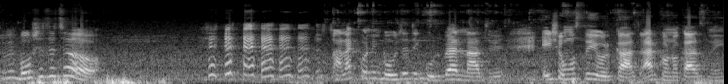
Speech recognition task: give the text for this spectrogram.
তুমি বউ সেজেছো? সারাক্ষণই বউ সেজে ঘুরবে আর নাচবে। এই সমস্তই ওর কাজ আর কোনো কাজ নেই।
